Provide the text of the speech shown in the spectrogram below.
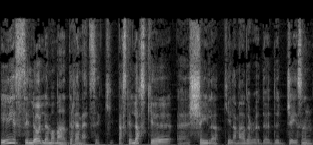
Et c'est là le moment dramatique. Parce que lorsque euh, Shayla, qui est la mère de, Jason,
